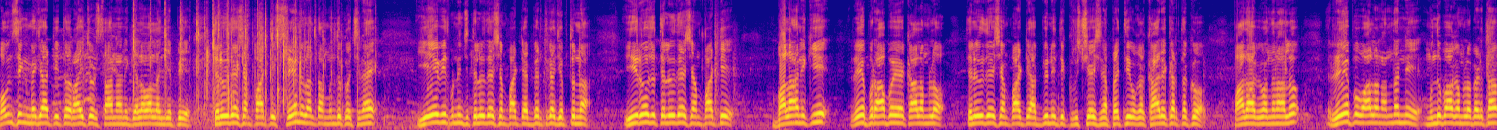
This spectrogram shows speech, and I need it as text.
బౌన్సింగ్ మెజార్టీతో రాయచోటి స్థానాన్ని గెలవాలని చెప్పి తెలుగుదేశం పార్టీ శ్రేణులంతా ముందుకు వచ్చినాయి ఏ విధం నుంచి తెలుగుదేశం పార్టీ అభ్యర్థిగా చెప్తున్నా ఈరోజు తెలుగుదేశం పార్టీ బలానికి రేపు రాబోయే కాలంలో తెలుగుదేశం పార్టీ అభ్యున్నతి కృషి చేసిన ప్రతి ఒక్క కార్యకర్తకు పాదాభివందనాలు. రేపు వాళ్ళని అందరినీ ముందు భాగంలో పెడతాం.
